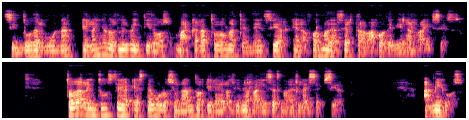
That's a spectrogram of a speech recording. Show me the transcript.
Sin duda alguna, el año 2022 marcará toda una tendencia en la forma de hacer trabajo de bienes raíces. Toda la industria está evolucionando y la de los bienes raíces no es la excepción. Amigos,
